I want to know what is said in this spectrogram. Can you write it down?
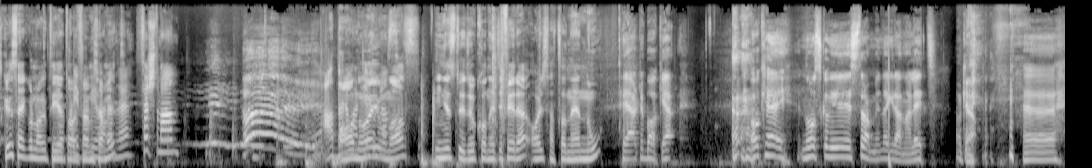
Skal vi se hvor lang tid det tar før de kommer hit. Førstemann. Hei! Ja, Og Martin nå er. Jonas inne i studio K94 og setter seg ned nå. Jeg er tilbake. Ok, nå skal vi stramme inn det greiene her litt. Ok. uh,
